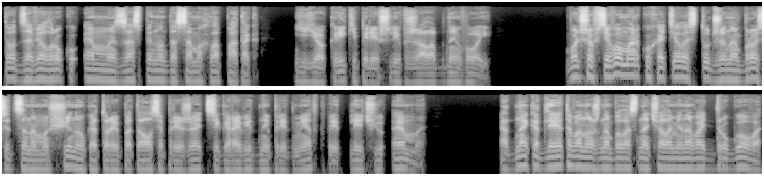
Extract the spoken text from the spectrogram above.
Тот завел руку Эммы за спину до самых лопаток. Ее крики перешли в жалобный вой. Больше всего Марку хотелось тут же наброситься на мужчину, который пытался прижать сигаровидный предмет к предплечью Эммы. Однако для этого нужно было сначала миновать другого,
